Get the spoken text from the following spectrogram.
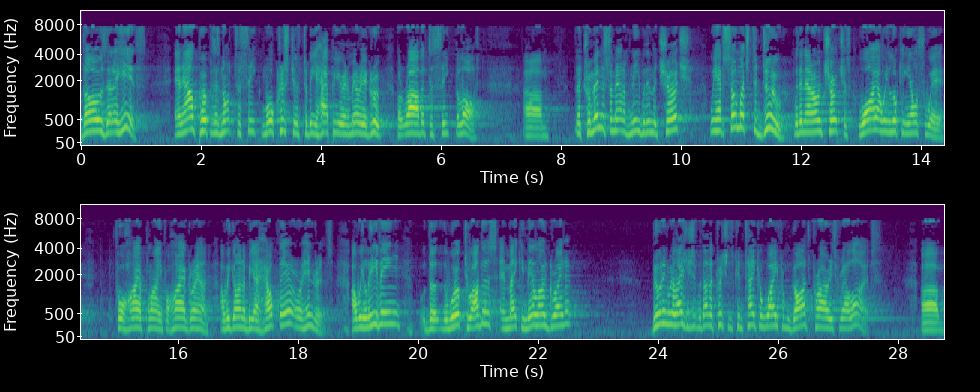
those that are His. And our purpose is not to seek more Christians to be happier and a merrier group, but rather to seek the lost. Um, the tremendous amount of need within the church. We have so much to do within our own churches. Why are we looking elsewhere for higher plane, for higher ground? Are we going to be a help there or a hindrance? Are we leaving the, the work to others and making their load greater? Building relationships with other Christians can take away from God's priorities for our lives. Um,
